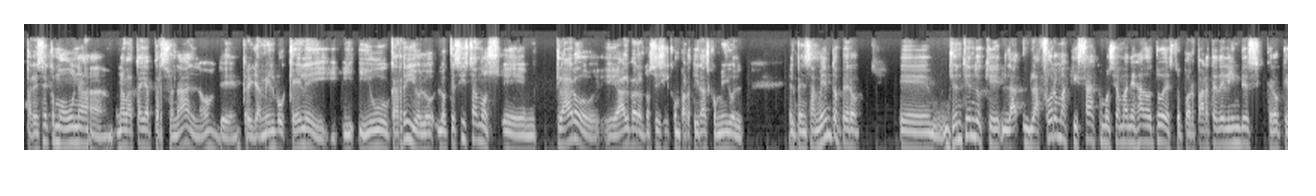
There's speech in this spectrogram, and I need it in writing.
parece como una, una, batalla personal, ¿no? De, entre Yamil Bukele y, Hugo Carrillo. Lo, lo, que sí estamos, eh, claro, eh, Álvaro, no sé si compartirás conmigo el, el pensamiento, pero yo entiendo que la, la, forma quizás como se ha manejado todo esto por parte del INDES, creo que,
